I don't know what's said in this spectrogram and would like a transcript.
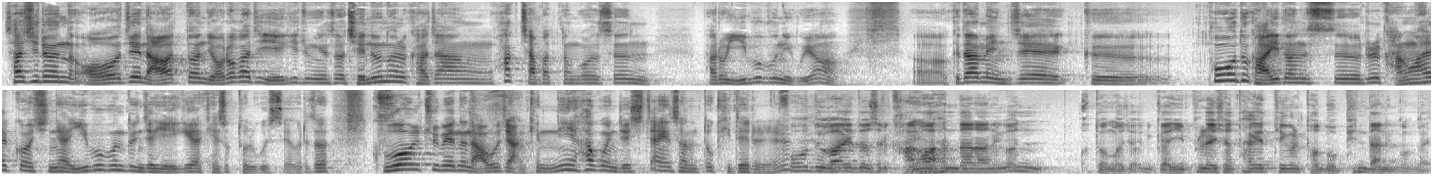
사실은 어제 나왔던 여러 가지 얘기 중에서 제 눈을 가장 확 잡았던 것은 바로 이 부분이고요. 어, 그 다음에 이제 그 forward guidance를 강화할 것이냐 이 부분도 이제 얘기가 계속 돌고 있어요. 그래서 9월쯤에는 나오지 않겠니 하고 이제 시장에서는 또 기대를 forward guidance를 강화한다라는 건 어떤 거죠? 그러니까 인플레이션 targeting을 더 높인다는 건가요?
